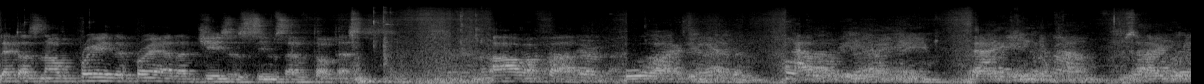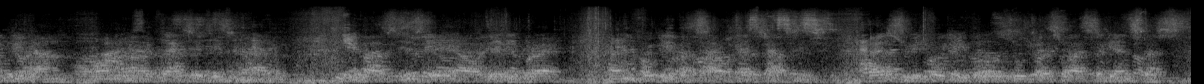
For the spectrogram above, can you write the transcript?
Let us now pray the prayer that Jesus himself taught us. Our Father, who art in heaven, hallowed be thy name. Thy kingdom come, thy will be done, on earth as it is in heaven. Give us this day our daily bread, and forgive us our trespasses, as we forgive those who trespass against us.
